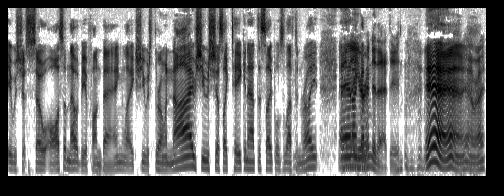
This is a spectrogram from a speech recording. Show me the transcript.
it was just so awesome. That would be a fun bang. Like she was throwing knives, she was just like taking out disciples left and right. And I'm you're gonna, into that, dude. yeah, yeah, yeah, right.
